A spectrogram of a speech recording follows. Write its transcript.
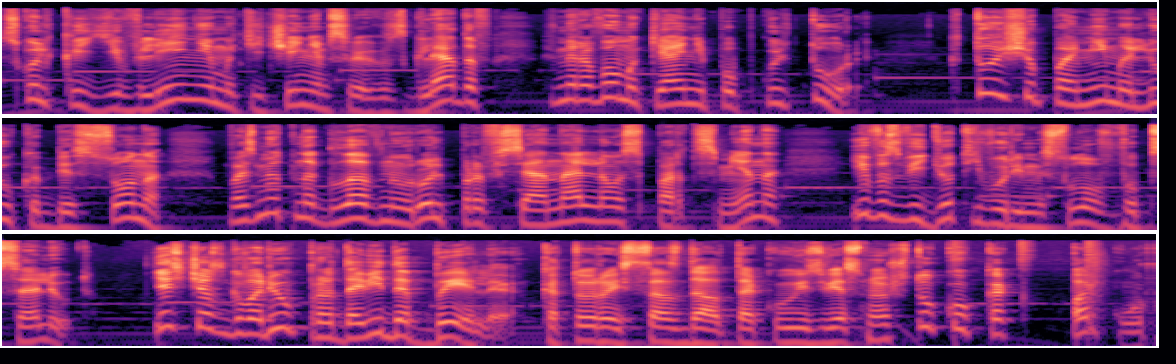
сколько явлением и течением своих взглядов в мировом океане поп-культуры. Кто еще помимо Люка Бессона возьмет на главную роль профессионального спортсмена и возведет его ремесло в абсолют? Я сейчас говорю про Давида Белли, который создал такую известную штуку, как паркур.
